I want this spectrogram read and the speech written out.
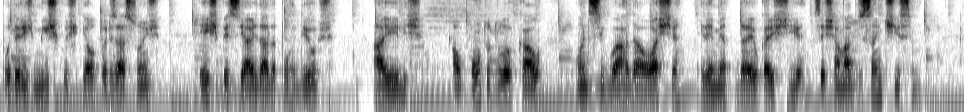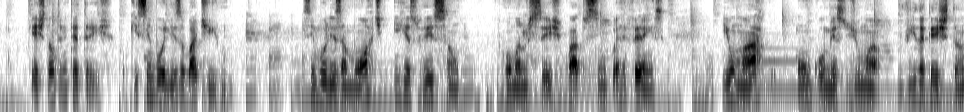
poderes místicos e autorizações especiais dadas por Deus a eles, ao ponto do local onde se guarda a hóstia, elemento da Eucaristia, ser chamado de Santíssimo. Questão 33. O que simboliza o batismo? Simboliza morte e ressurreição. Romanos 6, 4, 5 é referência. E um marco ou um começo de uma vida cristã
